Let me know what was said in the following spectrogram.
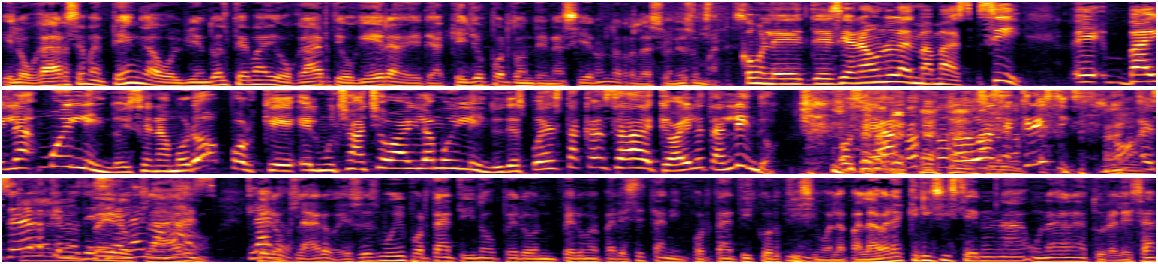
el hogar se mantenga, volviendo al tema de hogar, de hoguera, de, de aquello por donde nacieron las relaciones humanas. Como le decían a uno las mamás, sí, eh, baila muy lindo y se enamoró porque el muchacho baila muy lindo y después está cansada de que baile tan lindo. O sea, todo hace crisis, ¿no? Eso era lo que nos decían las claro, mamás. Claro. pero claro, eso es muy importante y no, pero, pero me parece tan importante y cortísimo. La palabra crisis tiene una, una naturaleza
